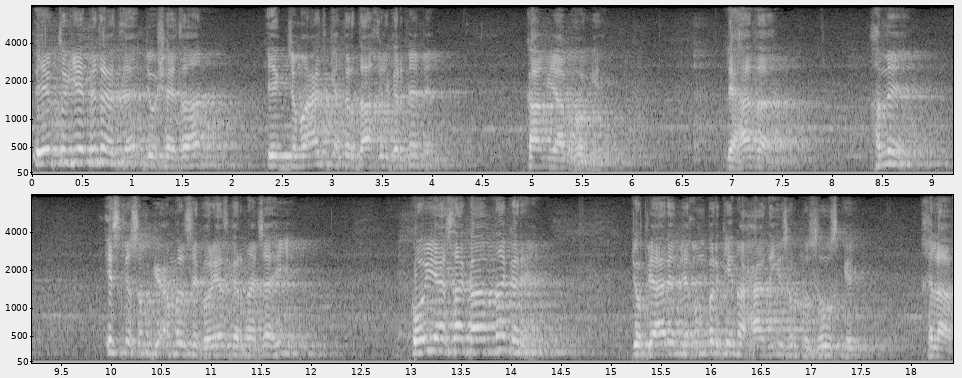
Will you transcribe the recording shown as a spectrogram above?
ایک تو یہ بدعت ہے جو شیطان ایک جماعت کے اندر داخل کرنے میں کامیاب ہوگی۔ لہذا ہمیں اس قسم کے عمل سے گریز کرنا چاہیے۔ کوئی ایسا کام نہ کریں جو پیارے پیغمبر کی نہ حادیث اور نصوص کے خلاف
